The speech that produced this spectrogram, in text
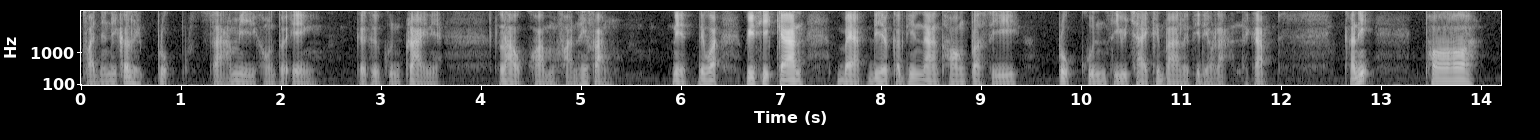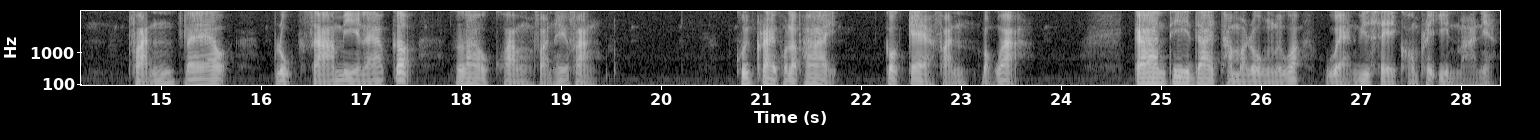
ฝันอย่างนี้ก็เลยปลุกสามีของตัวเอง ก็คือคุณไกรเนี่ยเล่าความฝันให้ฟังเนี่ยเรียกว่าวิธีการแบบเดียวกับที่นางทองประสีปลุกขุนศรีวิชัยขึ้นมาเลยทีเดียวละนะครับ คราวนี้ พอฝันแล้วปลุกสามีแล้วก็เล่าความฝันให้ฟัง ขุนไกรพลพ่ายก็แก้ฝันบอกว่า การที่ได้ธรรมรงหรือว่าแหวนวิเศษของพระอินทร์มาเนี่ย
